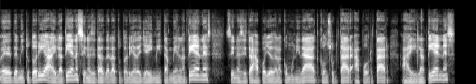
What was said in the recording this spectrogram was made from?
eh, de mi tutoría, ahí la tienes. Si necesitas de la tutoría de Jamie, también la tienes. Si necesitas apoyo de la comunidad, consultar, aportar, ahí la tienes.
